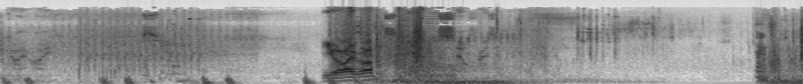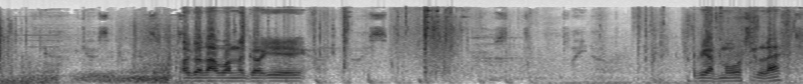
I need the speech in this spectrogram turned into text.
guy. You alright, Rob? Thanks. Yeah, we go. so- I got that one that got you. Nice. Just plate up. Do we have more to the left?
